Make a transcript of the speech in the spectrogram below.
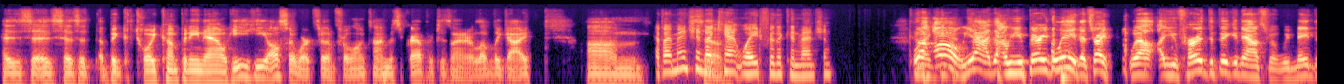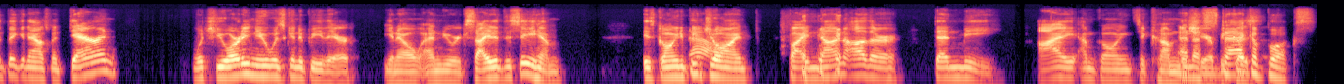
has has, has a, a, big toy company now he he also worked for them for a long time as a graphic designer lovely guy um have i mentioned so. i can't wait for the convention well, oh yeah, oh, you buried the lead. That's right. Well, you've heard the big announcement. We made the big announcement. Daren, which you already knew was going to be there, you know, and you were excited to see him, is going to be now. joined by none other than me. I am going to come this year because of books.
